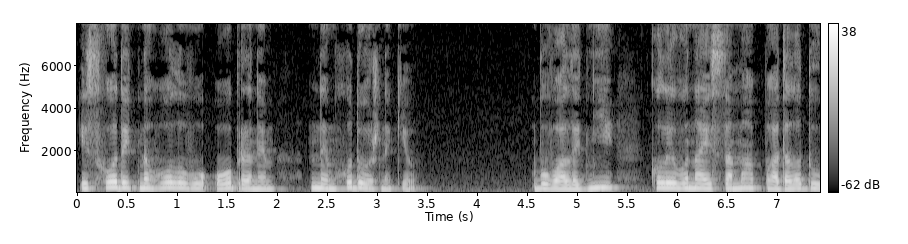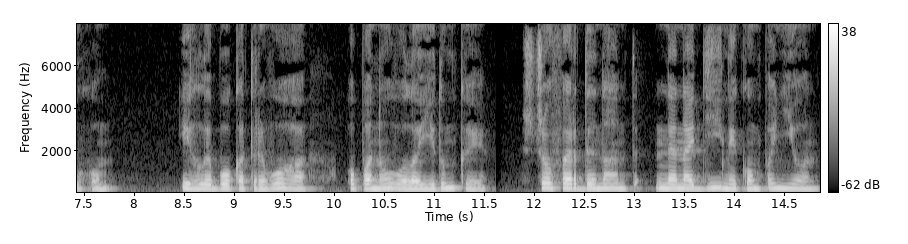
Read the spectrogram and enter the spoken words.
і сходить на голову обраним ним художників. Бували дні, коли вона і сама падала духом, і глибока тривога опановувала її думки, що Фердинанд ненадійний компаньйон,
